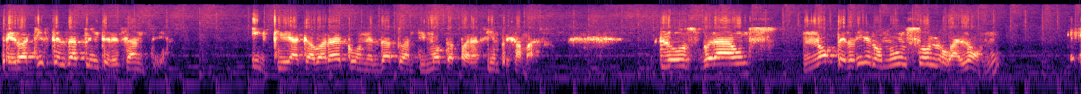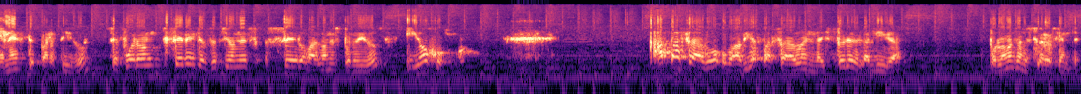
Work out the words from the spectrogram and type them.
pero aquí está el dato interesante y que acabará con el dato antimota para siempre jamás. Los Browns no perdieron un solo balón, en este partido. Se fueron cero intercepciones, cero balones perdidos. Y ojo, ha pasado o había pasado en la historia de la liga, por lo menos en la historia reciente,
